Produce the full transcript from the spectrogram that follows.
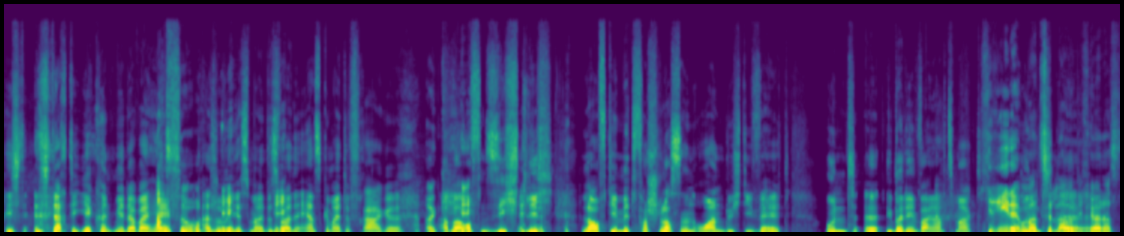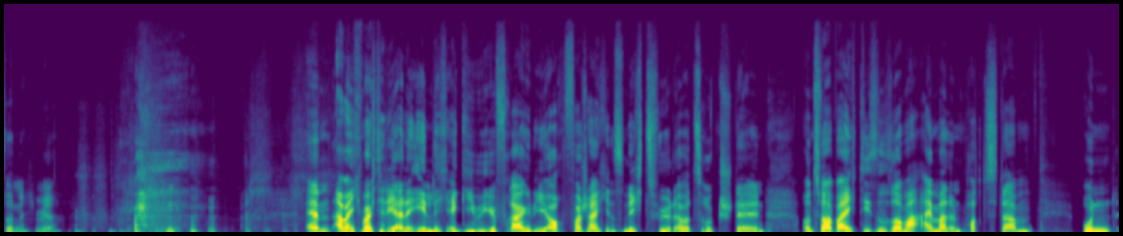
Ich, ich dachte, ihr könnt mir dabei helfen. so, okay. Also erstmal, das war eine ernst gemeinte Frage. Okay. Aber offensichtlich lauft ihr mit verschlossenen Ohren durch die Welt und äh, über den Weihnachtsmarkt. Ich rede immer Und, zu laut, äh, ich höre das dann nicht mehr. ähm, aber ich möchte dir eine ähnlich ergiebige Frage, die auch wahrscheinlich ins Nichts führt, aber zurückstellen. Und zwar war ich diesen Sommer einmal in Potsdam und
